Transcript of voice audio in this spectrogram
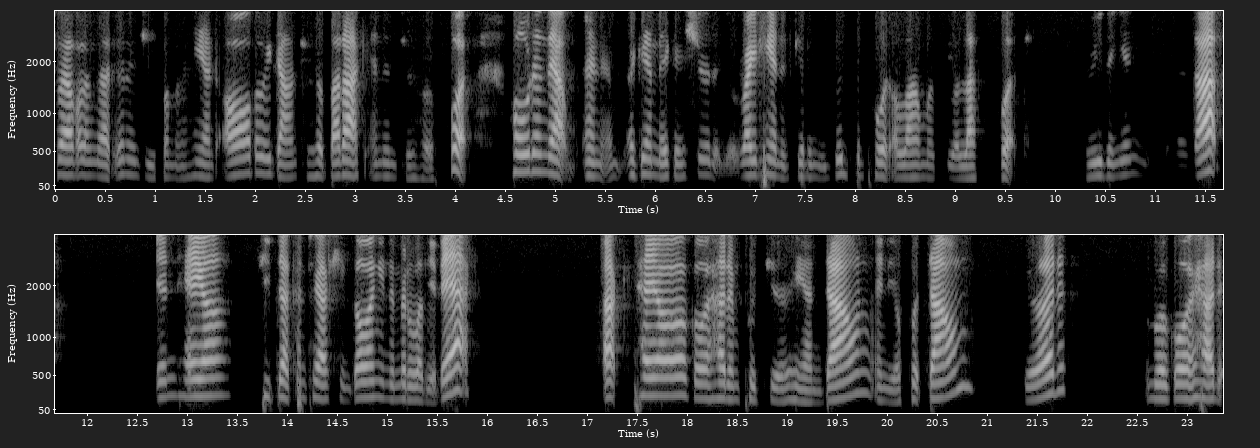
traveling that energy from her hand all the way down to her buttock and into her foot. Holding that and again making sure that your right hand is giving you good support along with your left foot. Breathing in, up. Inhale, keep that contraction going in the middle of your back. Exhale, go ahead and put your hand down and your foot down. Good. And We'll go ahead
